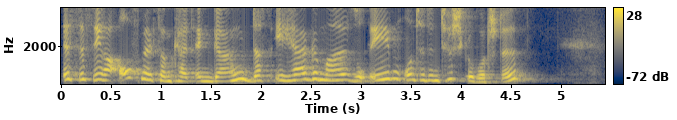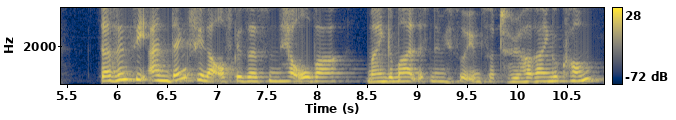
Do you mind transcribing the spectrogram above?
Ist es ihrer Aufmerksamkeit entgangen, dass ihr Herrgemahl soeben unter den Tisch gerutscht ist? Da sind Sie einen Denkfehler aufgesessen, Herr Ober. Mein Gemahl ist nämlich soeben zur Tür hereingekommen.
